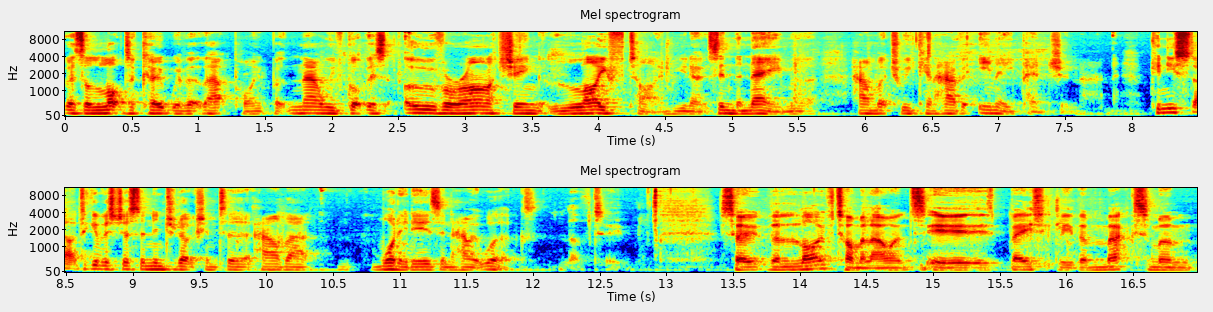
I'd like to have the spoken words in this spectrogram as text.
there's a lot to cope with at that point. But now we've got this overarching lifetime. You know, it's in the name. Uh, how much we can have in a pension. Can you start to give us just an introduction to how that, what it is, and how it works? Love to. So the lifetime allowance is basically the maximum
